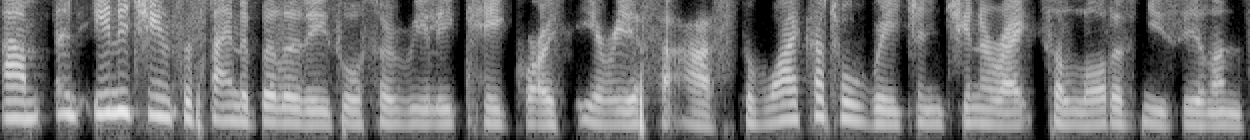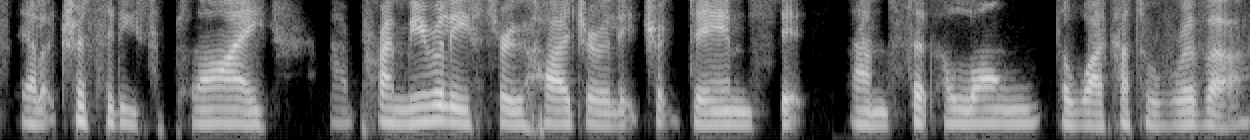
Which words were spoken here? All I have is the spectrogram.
Um, and energy and sustainability is also a really key growth area for us. The Waikato region generates a lot of New Zealand's electricity supply, uh, primarily through hydroelectric dams that um, sit along the Waikato River.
